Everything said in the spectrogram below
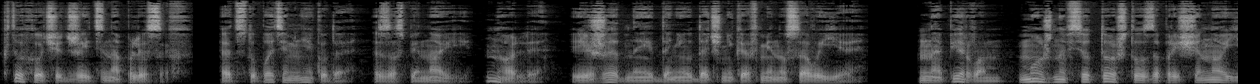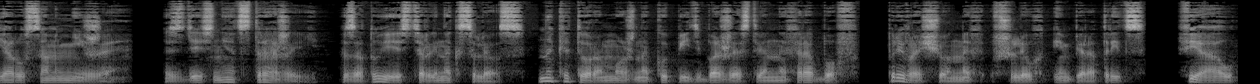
кто хочет жить на плюсах. Отступать им некуда, за спиной ноль, и жадные до неудачников минусовые. На первом можно все то, что запрещено ярусом ниже. Здесь нет стражей, зато есть рынок слез, на котором можно купить божественных рабов, превращенных в шлюх императриц, фиал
